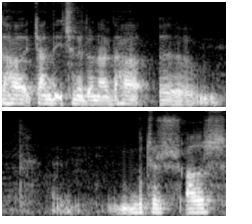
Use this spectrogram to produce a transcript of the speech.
daha kendi içine döner, daha e, bu tür ağır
